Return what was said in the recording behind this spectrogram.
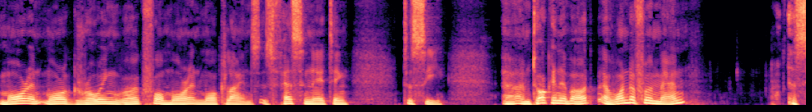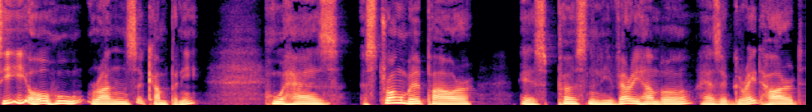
more and more growing work for more and more clients. It's fascinating to see. Uh, I'm talking about a wonderful man, a CEO who runs a company, who has a strong willpower, is personally very humble, has a great heart,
